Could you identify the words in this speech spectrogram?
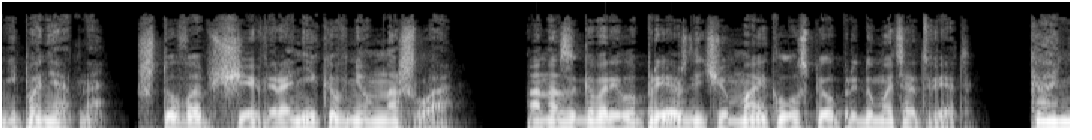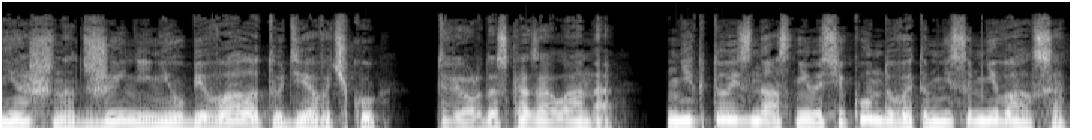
Непонятно, что вообще Вероника в нем нашла? Она заговорила прежде, чем Майкл успел придумать ответ. «Конечно, Джинни не убивала ту девочку», твердо сказала она. «Никто из нас ни на секунду в этом не сомневался».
